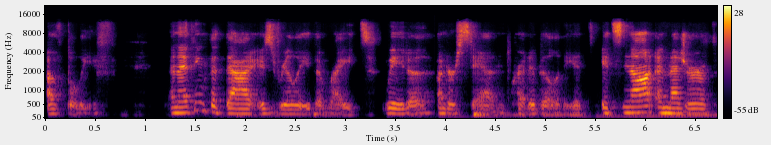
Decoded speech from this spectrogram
of belief. And I think that that is really the right way to understand credibility. It's, it's not a measure of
